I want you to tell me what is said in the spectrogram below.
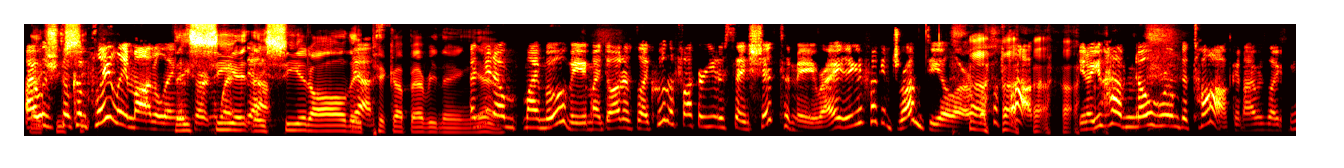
I Like, was she so see- completely modeling. They a certain see way. it. Yeah. They see it all. They Yes. pick up everything. And yeah. you know, my movie, my daughter's like, "Who the fuck are you to say shit to me? Right? You're a fucking drug dealer. What the fuck? You know, you have no room to talk." And I was like, "Yeah,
